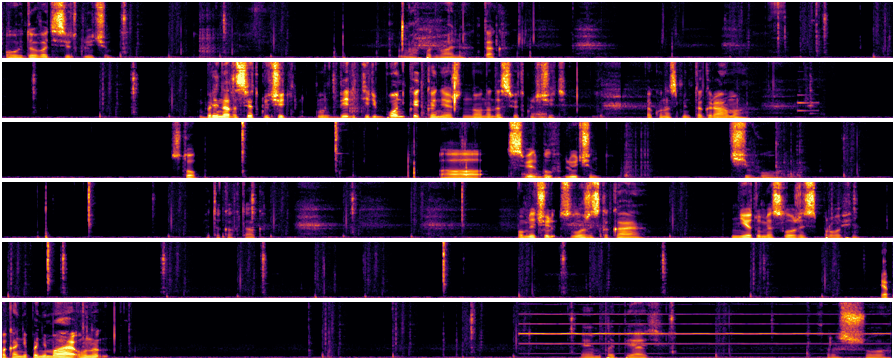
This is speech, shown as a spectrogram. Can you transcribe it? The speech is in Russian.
Ой, давайте свет включим. А, в подвале. Так. Блин, надо свет включить. Он двери теребонькает, конечно, но надо свет включить. Так, у нас ментограмма. Стоп. А, свет был включен. Чего? Это как так? У меня что, сложность какая? Нет, у меня сложность профи. Я пока не понимаю, он... МП5. Хорошо.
